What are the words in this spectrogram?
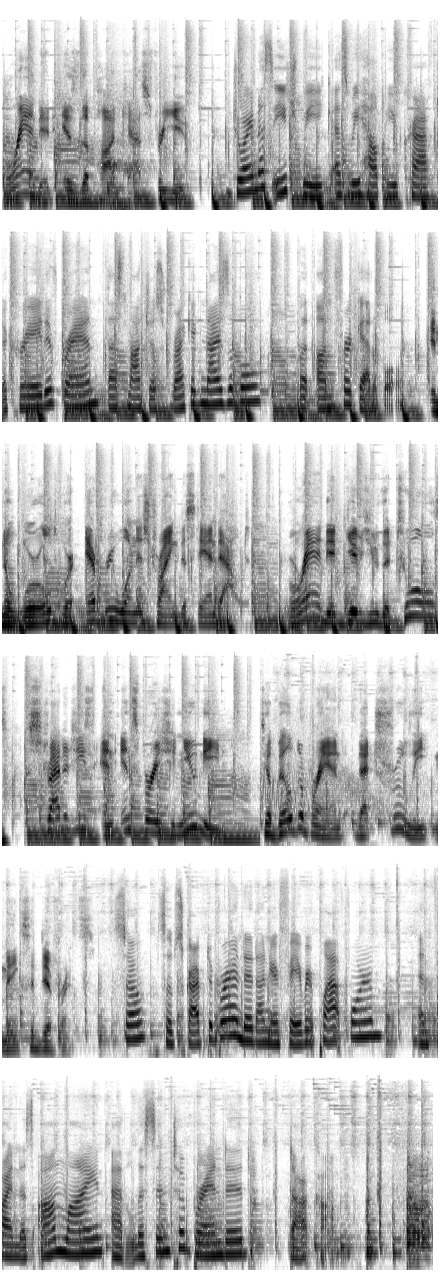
Branded is the podcast for you. Join us each week as we help you craft a creative brand that's not just recognizable, but unforgettable. In a world where everyone is trying to stand out, Branded gives you the tools, strategies, and inspiration you need to build a brand that truly makes a difference. So, subscribe to Branded on your favorite platform and find us online at listentobranded.com.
